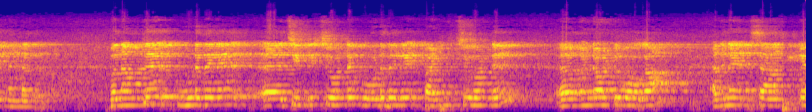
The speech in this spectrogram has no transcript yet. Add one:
എന്നുള്ളത്. അപ്പൊ നമുക്ക് കൂടുതൽ ചിന്തിച്ചുകൊണ്ട് കൂടുതൽ പഠിച്ചുകൊണ്ട് മുന്നോട്ട് പോകാം. അതിന് സാധിക്കട്ടെ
